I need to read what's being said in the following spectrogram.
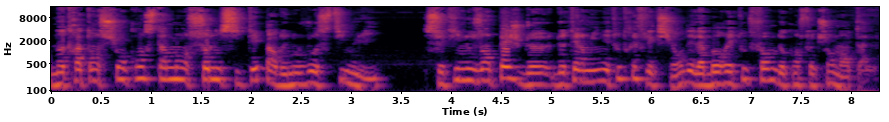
notre attention constamment sollicitée par de nouveaux stimuli, ce qui nous empêche de, terminer toute réflexion, d'élaborer toute forme de construction mentale.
